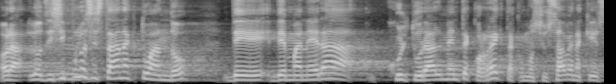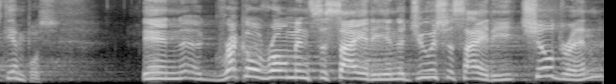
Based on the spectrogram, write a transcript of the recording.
Ahora, los discípulos estaban actuando de, de manera culturalmente correcta, como se usaba en aquellos tiempos. In Greco Roman society, in the Jewish society, children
